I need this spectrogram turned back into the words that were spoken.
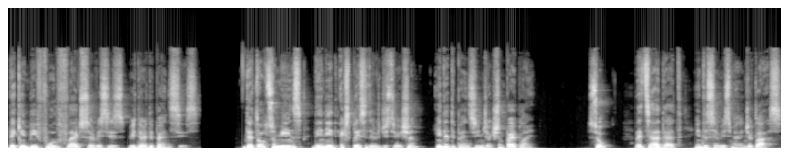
they can be full-fledged services with their dependencies. That also means they need explicit registration in the dependency injection pipeline. So let's add that in the Service Manager class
